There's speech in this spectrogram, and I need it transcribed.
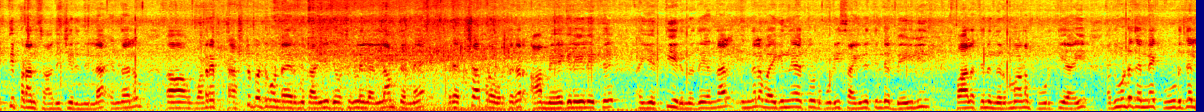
എത്തിപ്പെടാൻ സാധിച്ചിരുന്നില്ല. എന്നാലും വളരെ കഷ്ടപ്പെട്ടുകൊണ്ടായിരുന്നു കഴിഞ്ഞ ദിവസങ്ങളിലെല്ലാം തന്നെ രക്ഷാപ്രവർത്തകർ ആ മേഖലയിലേക്ക് എത്തിയിരുന്നത്. എന്നാൽ ഇന്നലെ വൈകുന്നേരത്തോടു കൂടി സൈന്യത്തിന്റെ ബെയിലിംഗ് പാലത്തിന്റെ നിർമ്മാണം പൂർത്തിയായി. അതുകൊണ്ട് തന്നെ കൂടുതൽ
